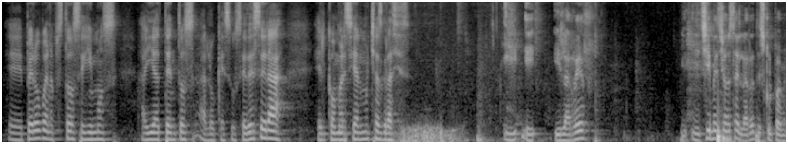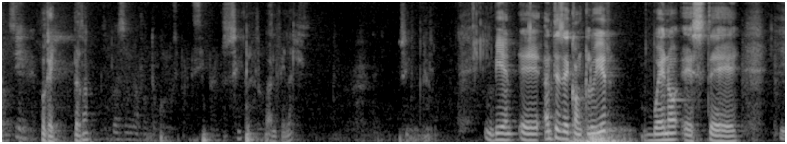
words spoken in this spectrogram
eh, pero bueno, pues todos seguimos ahí atentos a lo que sucede. Será el comercial. Muchas gracias. ¿Y, y, la red? ¿Y, y sí mencionaste la red? Discúlpame. Sí. Ok, perdón. Sí, claro, al final. Bien, eh, antes de concluir, bueno, este,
